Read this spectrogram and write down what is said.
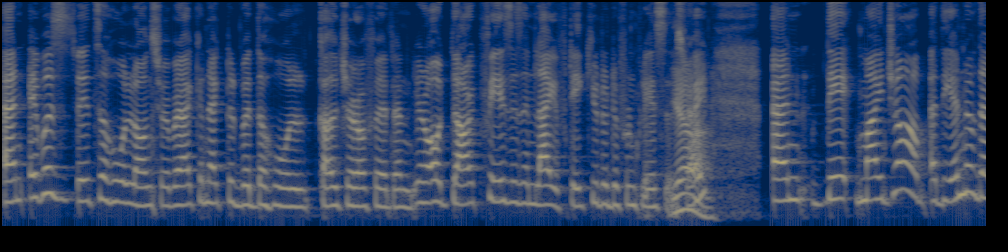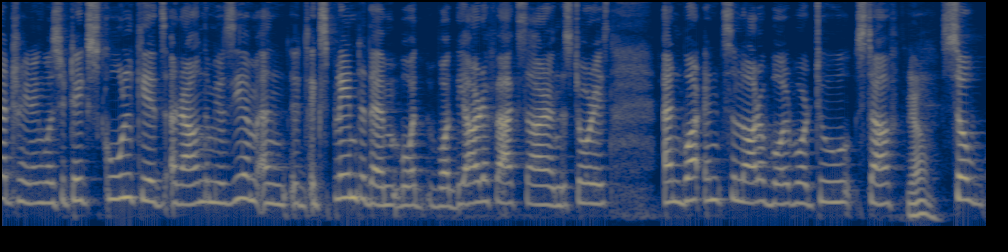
And it was it's a whole long story, but I connected with the whole culture of it and you know, dark phases in life take you to different places, Yeah. right? And they my job at the end of that training was to take school kids around the museum and uh, explain to them what what the artifacts are and the stories and what and it's a lot of World War II stuff. Yeah. So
